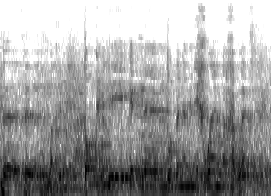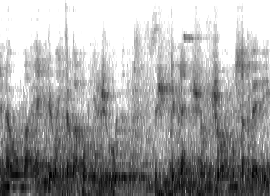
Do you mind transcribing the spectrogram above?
في, المغرب. دونك اللي كنطلب أنا من الاخوان والاخوات انهم يعني يديروا واحد التضافر ديال الجهود باش يمكن ننجحوا المشروع المستقبلي.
